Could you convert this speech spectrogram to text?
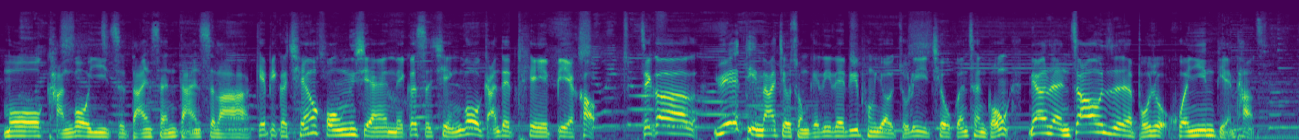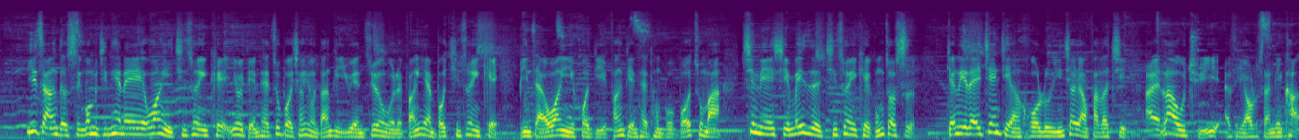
莫看我一直单身，但是啦，给别个牵红线那个事情我干得特别好。这个约定呢，就送给你的女朋友，祝你求婚成功，两人早日步入婚姻殿堂。以上就是我们今天的网易轻松一刻，有电台主播想用当地原汁原味的方言播轻松一刻，并在网易和地方电台同步播出吗？请联系每日轻松一刻工作室，将你的简介和录音小样发到起，i love 曲艺 at 幺六三点 com。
